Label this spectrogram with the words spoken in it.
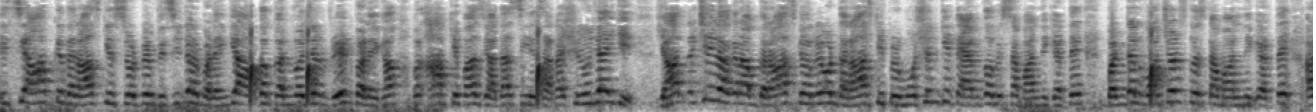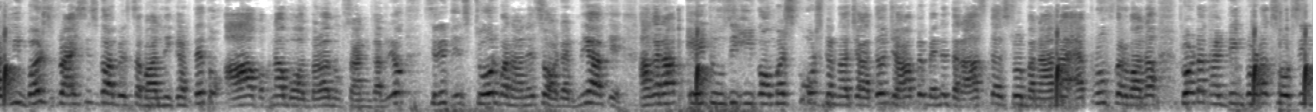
इससे आपके दराज के स्टोर पे विजिटर बढ़ेंगे, आपका कन्वर्जन रेट बढ़ेगा और आपके पास ज़्यादा सेल्स आना शुरू हो जाएगी। याद रखिएगा, अगर आप दराज कर रहे हो और दराज की प्रमोशन के टैब को इस्तेमाल नहीं करते बंडल वॉचर्स को इस्तेमाल नहीं करते अर्ली बर्ड्स प्राइसेस को आप इस्तेमाल नहीं करते तो आप अपना बहुत बड़ा नुकसान कर रहे हो। सिर्फ़ स्टोर बनाने से ऑर्डर नहीं आते। अगर आप A to Z e commerce course करना चाहते हो, जहाँ पे मैंने दराज का स्टोर बनाना अप्रूव करवाना product hunting product sourcing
